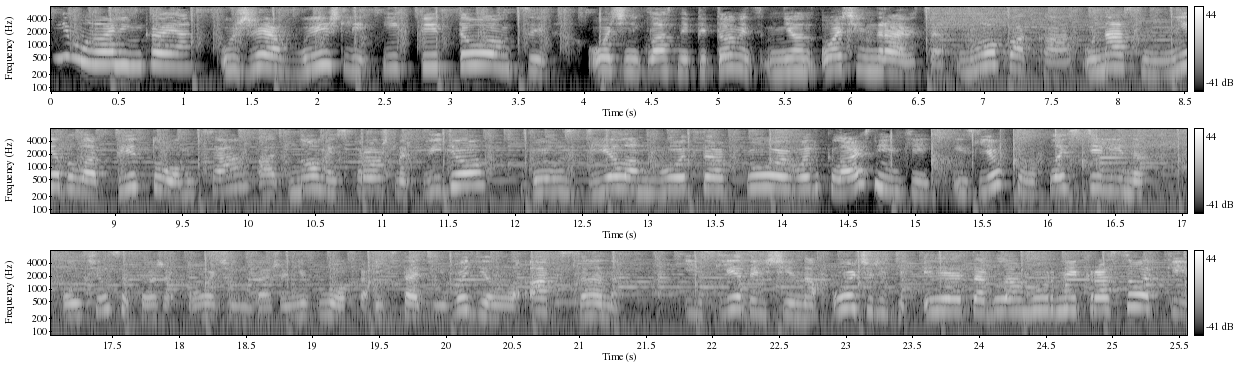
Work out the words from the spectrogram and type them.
и маленькая. Уже вышли их питомцы. Очень классный питомец, мне он очень нравится. Но пока у нас не было питомца, одном из прошлых видео был сделан вот такой вот классненький из легкого пластилина. Получился тоже очень даже неплохо. И, кстати, его делала Оксана. И следующие на очереди это гламурные красотки,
